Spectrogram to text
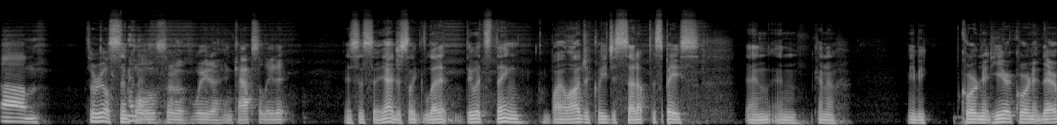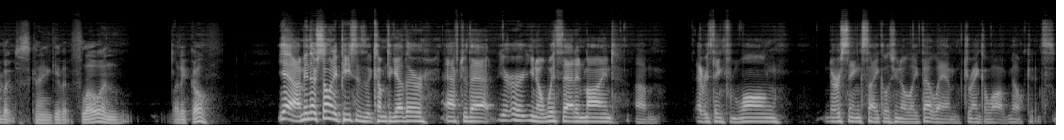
Um, It's a real simple sort of way to encapsulate it. Is to say, yeah, just like let it do its thing biologically. Just set up the space, and and kind of maybe coordinate here, coordinate there, but just kind of give it flow and let it go. Yeah, I mean, there's so many pieces that come together after that. You're, or, you know, with that in mind, um, everything from long nursing cycles. You know, like that lamb drank a lot of milk in its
